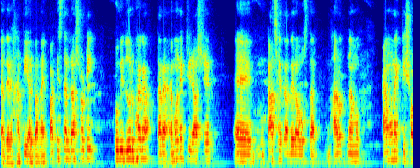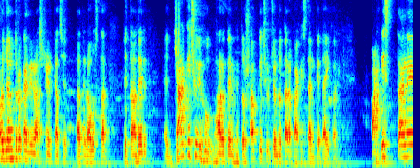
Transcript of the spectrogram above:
তাদের হাতিয়ার বানায়। পাকিস্তান রাষ্ট্রটি খুবই দুর্ভাগা। তারা এমন একটি রাষ্ট্রের কাছে তাদের অবস্থান, ভারত নামক এমন একটি ষড়যন্ত্রকারী রাষ্ট্রের কাছে তাদের অবস্থান, যে তাদের যা কিছুই হোক ভারতের ভেতর সবকিছুর জন্য তারা পাকিস্তানকে দায়ী করে। পাকিস্তানে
